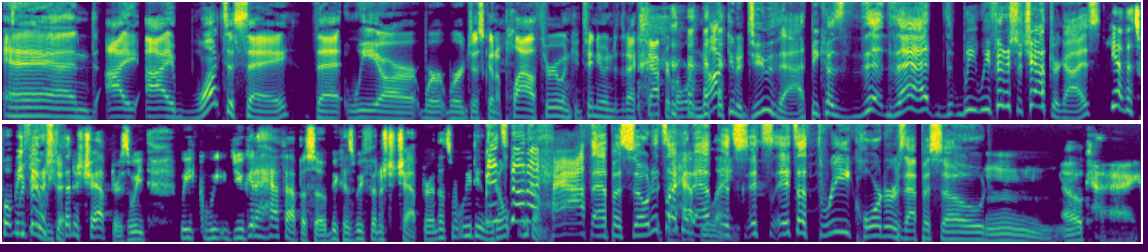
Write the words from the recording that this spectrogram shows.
And I I want to say that we are we're we're just going to plow through and continue into the next chapter, but we're not going to do that because th- that we we finished a chapter, guys. Yeah, that's what we, We do. finished we it. finish chapters. We, we we you get a half episode because we finished a chapter, and that's what we do. We It's don't. not a half episode. It's, It's like an ep- length. it's it's it's a three quarters episode. Mm, okay,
